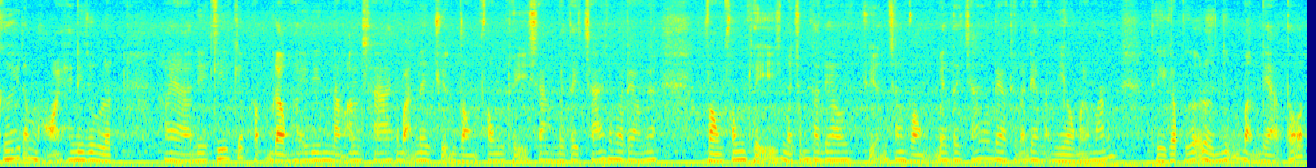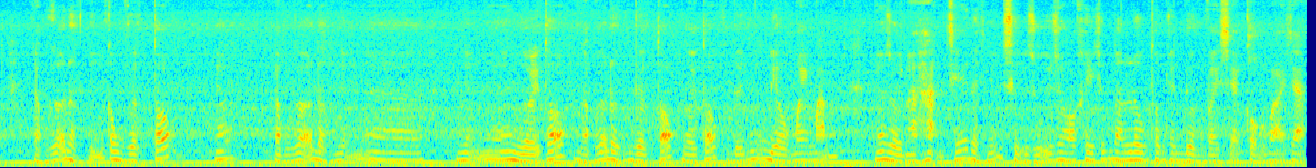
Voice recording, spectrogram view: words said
cưới, đám hỏi hay đi du lịch, hay là đi ký kết hợp đồng hay đi làm ăn xa, các bạn nên chuyển vòng phong thủy sang bên tay trái chúng ta đeo nhé vòng phong thủy mà chúng ta đeo chuyển sang vòng bên tay trái chúng đeo thì nó đem lại nhiều may mắn. Thì gặp gỡ được những bạn bè tốt, gặp gỡ được những công việc tốt nhá. gặp gỡ được những uh, những người tốt gặp gỡ được việc tốt người tốt đến những điều may mắn nhá. rồi là hạn chế được những sự rủi ro khi chúng ta lưu thông trên đường về xe cộ va chạm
